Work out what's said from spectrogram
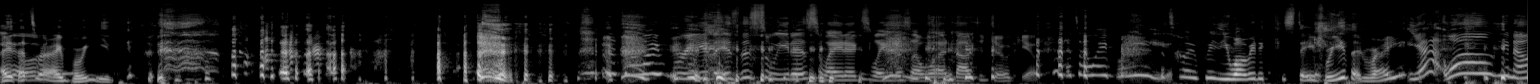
I, scared. that's where I breathe. That's how I breathe is the sweetest way to explain to someone not to choke you. That's how I breathe. That's how I breathe. You want me to stay breathing, right? Yeah, well, you know,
